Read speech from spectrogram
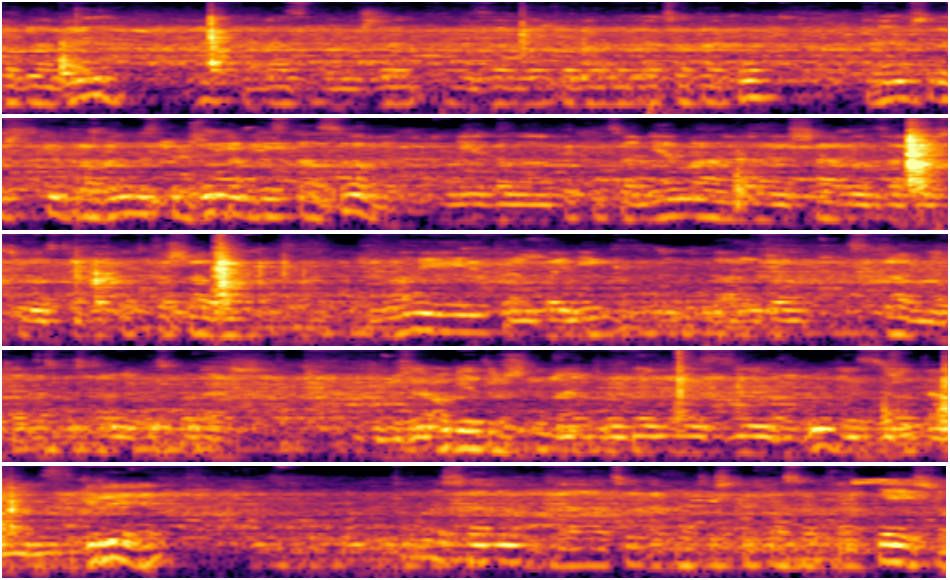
problemy. Dystansowym. Jego na póki co nie ma. E, Charlotte zamieściło strefę podkoszową. No i ten wynik bardzo skromny teraz po stronie gospodarczej. Wiem, że obie drużyny mają problemy z, ogólnie z rzutami z gry. Ale Charlotte gra raczej taką troszkę konsekwentniejszą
